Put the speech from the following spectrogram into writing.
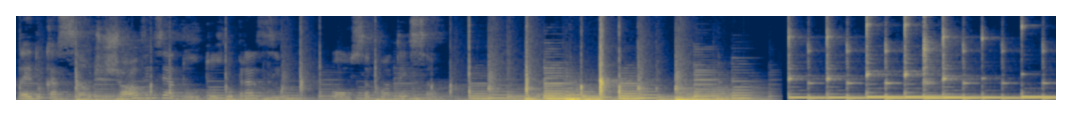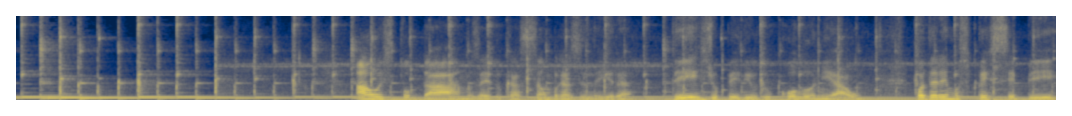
da educação de jovens e adultos no Brasil. Ouça com atenção. Ao estudarmos a educação brasileira desde o período colonial, poderemos perceber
